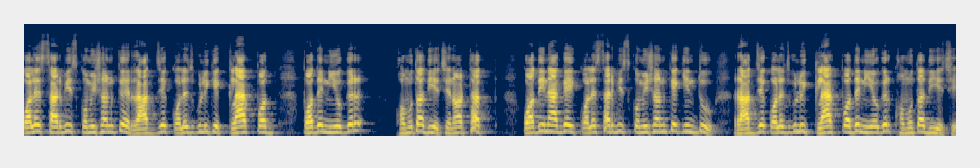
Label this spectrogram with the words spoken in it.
কলেজ সার্ভিস কমিশনকে রাজ্যে কলেজগুলিকে ক্লার্ক পদ, পদে নিয়োগের ক্ষমতা দিয়েছেন। অর্থাৎ, কদিন আগেই কলেজ সার্ভিস কমিশনকে কিন্তু রাজ্যে কলেজগুলি ক্লার্ক পদে নিয়োগের ক্ষমতা দিয়েছে।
